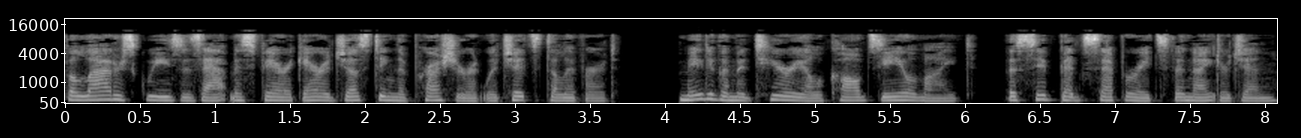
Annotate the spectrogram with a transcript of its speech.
The latter squeezes atmospheric air adjusting the pressure at which it's delivered. Made of a material called zeolite, the sieve bed separates the nitrogen.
